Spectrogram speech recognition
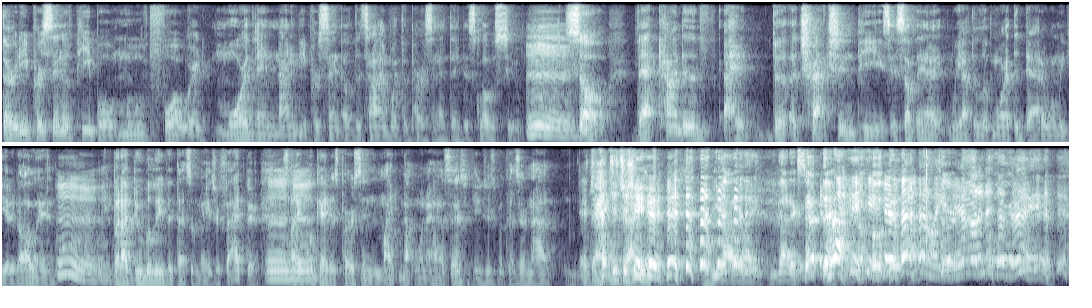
30% of people moved forward more than 90% of the time with the person that they disclosed to. Mm. So that kind of I, the attraction piece is something that we have to look more at the data when we get it all in. But I do believe that that's a major factor. It's like, okay, this person might not want to have sex with you just because they're not Attracted to you. We gotta like, we gotta accept that. Right. You know? I've been Like, it turned is what it is, right.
